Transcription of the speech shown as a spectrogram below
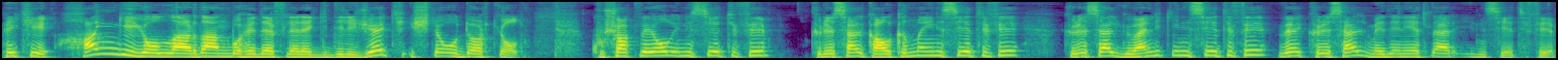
Peki hangi yollardan bu hedeflere gidilecek? İşte o dört yol. Kuşak ve Yol İnisiyatifi, Küresel Kalkınma İnisiyatifi, Küresel Güvenlik İnisiyatifi ve Küresel Medeniyetler İnisiyatifi.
